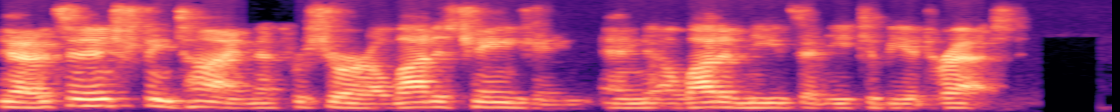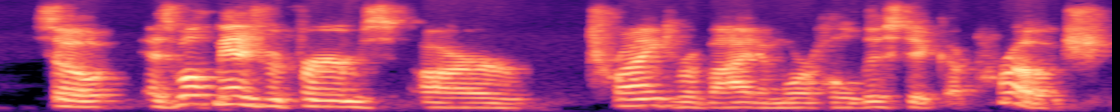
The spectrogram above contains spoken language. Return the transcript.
Yeah, it's an interesting time, that's for sure. A lot is changing and a lot of needs that need to be addressed. So, as wealth management firms are trying to provide a more holistic approach,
